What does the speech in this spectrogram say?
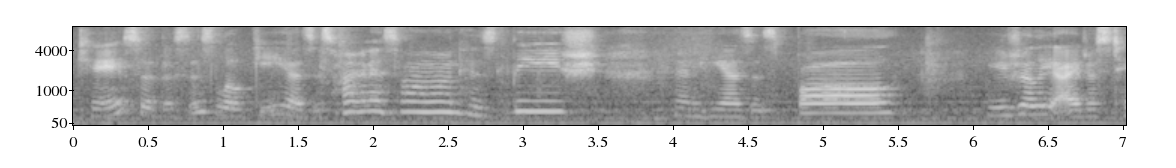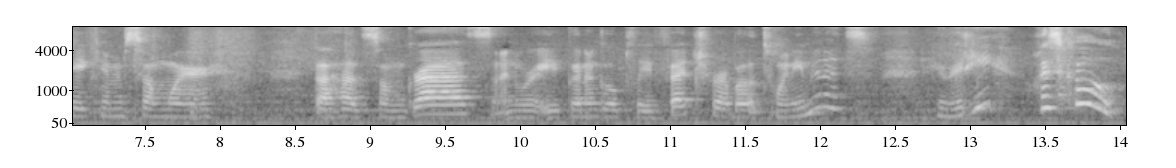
Okay, so this is Loki. He has his harness on, his leash, and he has his ball. Usually I just take him somewhere that has some grass and we're gonna go play fetch for about 20 minutes. You ready? Let's go!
